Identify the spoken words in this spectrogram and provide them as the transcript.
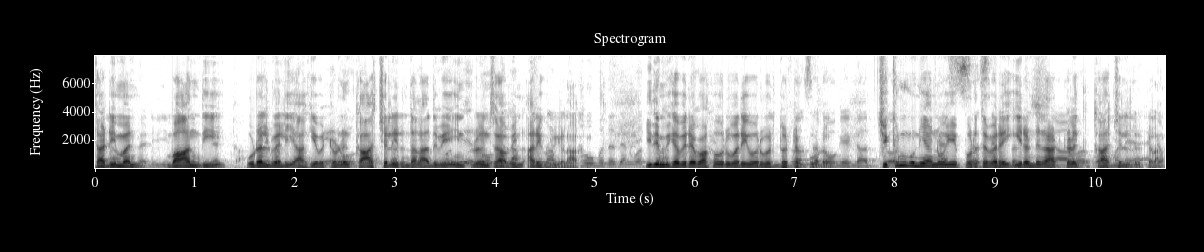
தடிமன் வாந்தி உடல்வலி ஆகியவற்றுடன் காய்ச்சல் இருந்தால் அதுவே இன்ஃப்ளூயன்சாவின் அறிகுறிகளாகும். இது மிக விரைவாக ஒருவரை ஒருவர் தொற்றக்கூடும். சிக்கன்குனியா நோயை பொறுத்தவரை இரண்டு நாட்களுக்கு காய்ச்சல் இருக்கலாம்.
